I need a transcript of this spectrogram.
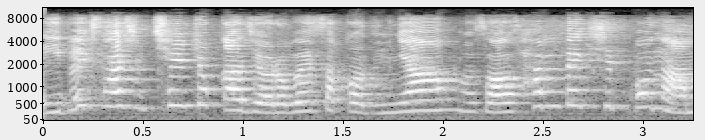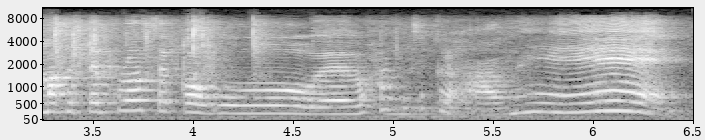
247쪽까지 여러분 했었거든요 그래서 310번은 아마 그때 풀었을 거고 왜 확인체크를 안 해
